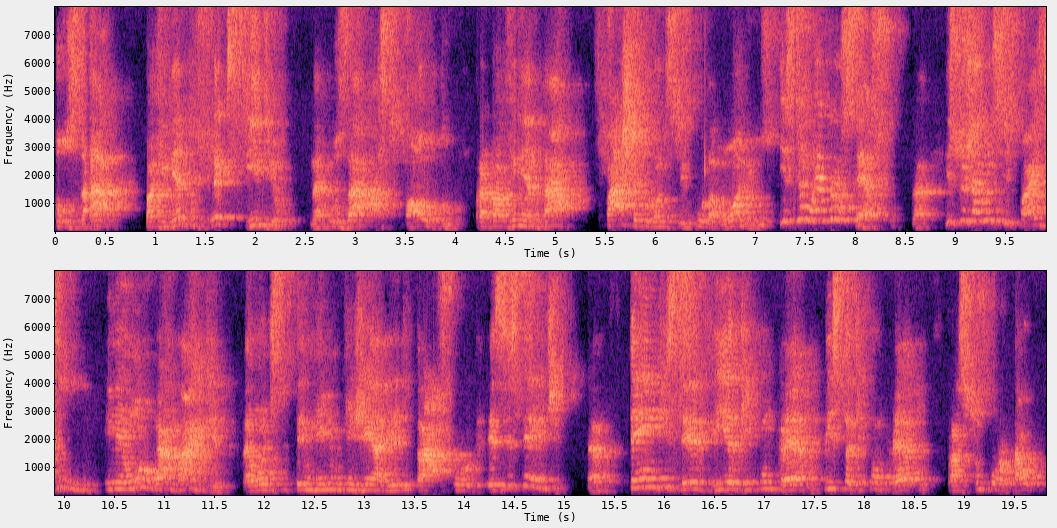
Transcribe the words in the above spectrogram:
usar pavimento flexível, né, usar asfalto para pavimentar faixa por onde circula ônibus, isso é um retrocesso. Né? Isso já não se faz em, em nenhum lugar mais de, né, onde se tem um mínimo de engenharia de tráfego existente. Né? Tem que ser via de concreto, pista de concreto, para suportar,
